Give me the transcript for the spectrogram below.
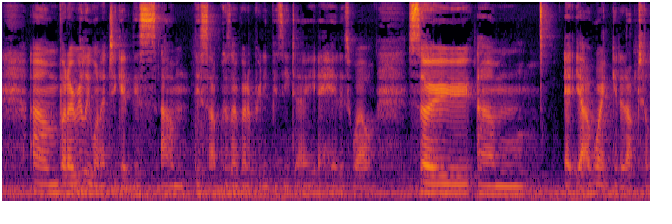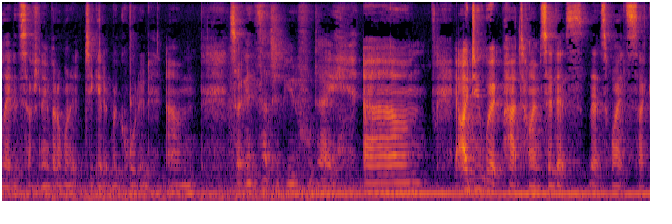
um, but I really wanted to get this, um, this up because I've got a pretty busy day ahead as well. So, um, yeah, I won't get it up till later this afternoon, but I wanted to get it recorded. Um, so it's such a beautiful day. Um, I do work part time, so that's that's why it's like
